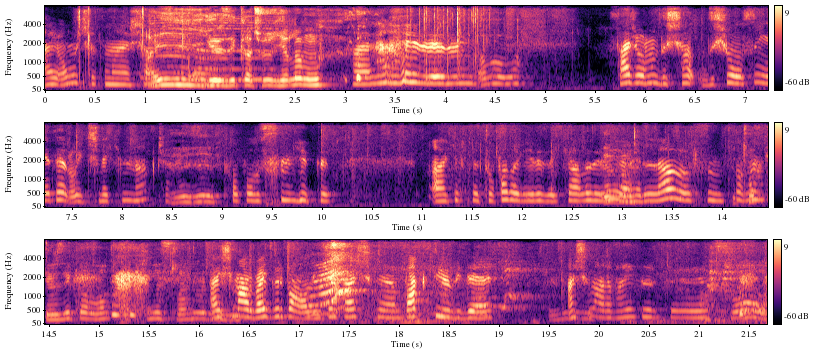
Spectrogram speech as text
Ay o mu çıkmış? Ay gerizekalı çocuk yer lan onu. Hayır hayır vermiş. Allah Allah. Sadece onun dışı, dışı olsun yeter. O içindekini ne yapacak? Top olsun yeter. Akif de topa da geri zekalı dedi ya. Evet. Helal olsun Bu sana. Çok gerizekalı lan. Slime var. Ay şimdi arabayı görüp ağlayacak aşkım. Bak diyor bir de. Aşkım arabayı gördü. Oo.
